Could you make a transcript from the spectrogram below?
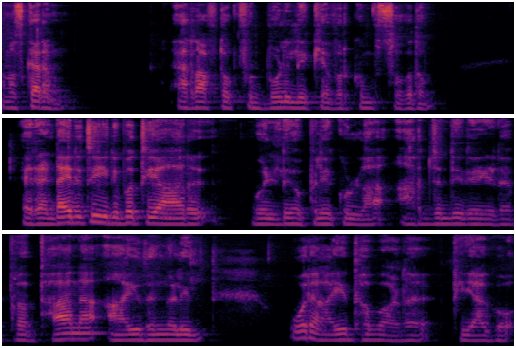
നമസ്കാരം. റാഫ്റ്റ് ഓഫ് ഫുട്ബോളിലേക്ക് അവർക്കും സ്വാഗതം. രണ്ടായിരത്തി ഇരുപത്തി ആറ് വേൾഡ് കപ്പിലേക്കുള്ള അർജന്റീനയുടെ പ്രധാന ആയുധങ്ങളിൽ ഒരായുധമാണ് തിയാഗോ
